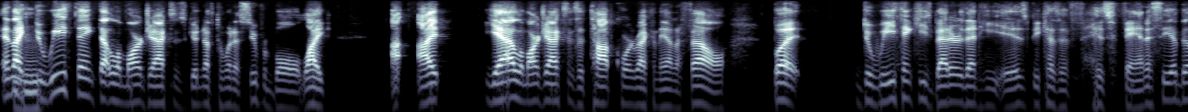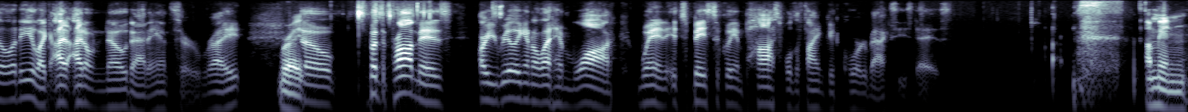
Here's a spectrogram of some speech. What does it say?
And like, mm-hmm. do we think that Lamar Jackson's good enough to win a Super Bowl? Like, I, I, yeah, Lamar Jackson's a top quarterback in the NFL, but do we think he's better than he is because of his fantasy ability? Like, I, I don't know that answer, right? Right. So, but the problem is, are you really going to let him walk when it's basically impossible to find good quarterbacks these days? I mean,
